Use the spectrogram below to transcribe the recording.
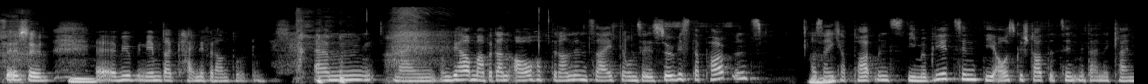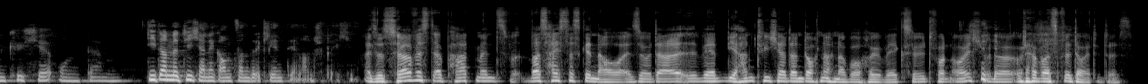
Sehr schön. Mhm. Äh, wir übernehmen da keine Verantwortung. Ähm, nein. Und wir haben aber dann auch auf der anderen Seite unsere Service Apartments. Also mhm. eigentlich Apartments, die möbliert sind, die ausgestattet sind mit einer kleinen Küche und ähm, die dann natürlich eine ganz andere Klientel ansprechen. Also Serviced Apartments, was heißt das genau? Also da werden die Handtücher dann doch nach einer Woche gewechselt von euch oder, oder was bedeutet das?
